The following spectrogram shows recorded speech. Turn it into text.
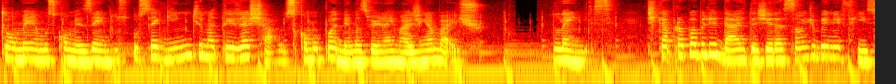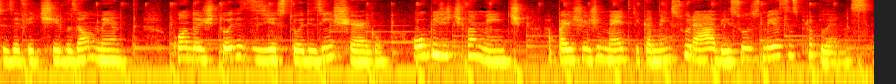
Tomemos como exemplos o seguinte matriz de achados, como podemos ver na imagem abaixo. Lembre-se de que a probabilidade da geração de benefícios efetivos aumenta quando auditores e gestores enxergam objetivamente, a partir de métrica mensuráveis, os mesmos problemas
